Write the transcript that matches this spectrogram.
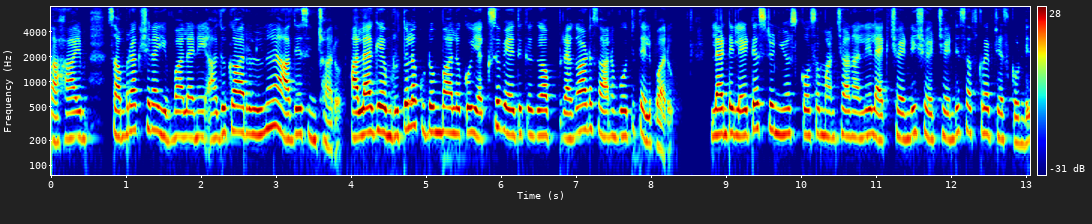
సహాయం సంరక్షణ ఇవ్వాలని అధికారులను ఆదేశించారు. అలాగే మృతుల కుటుంబాలకు ఎక్స్ వేదికగా ప్రగాఢ సానుభూతి తెలిపారు. ఇలాంటి లేటెస్ట్ న్యూస్ కోసం మన ఛానల్ని లైక్ చేయండి షేర్ చేయండి సబ్స్క్రైబ్ చేసుకోండి.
